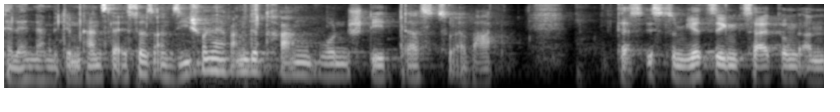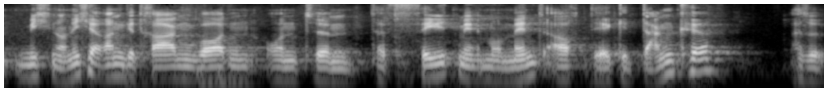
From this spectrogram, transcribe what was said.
der Länder mit dem Kanzler. Ist das an Sie schon herangetragen worden? Steht das zu erwarten? Das ist zum jetzigen Zeitpunkt an mich noch nicht herangetragen worden. Und ähm, da fehlt mir im Moment auch der Gedanke, also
